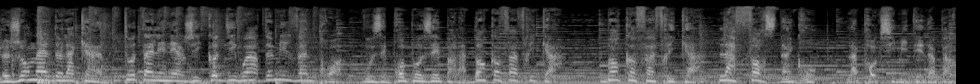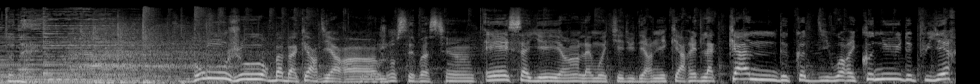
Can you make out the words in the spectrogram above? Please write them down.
Le journal de la Cannes, Total Énergie Côte d'Ivoire 2023, vous est proposé par la Banque of Africa. Banque of Africa, la force d'un groupe, la proximité d'un partenaire. Bonjour Babacar Diarra. Bonjour Sébastien. Et ça y est, hein, la moitié du dernier carré de la Cannes de Côte d'Ivoire est connue depuis hier.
